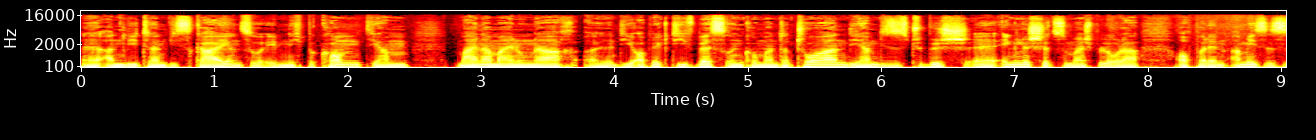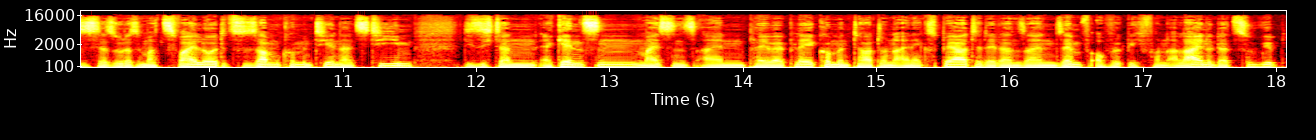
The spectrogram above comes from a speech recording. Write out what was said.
äh, Anbietern wie Sky und so eben nicht bekommt. Die haben meiner Meinung nach äh, die objektiv besseren Kommentatoren, die haben dieses typisch äh, Englische zum Beispiel oder auch bei den Amis ist es ja so, dass immer zwei Leute zusammen kommentieren als Team, die sich dann ergänzen, meistens ein Play-by-Play-Kommentator und ein Experte, der dann seinen Senf auch wirklich von alleine dazu gibt.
